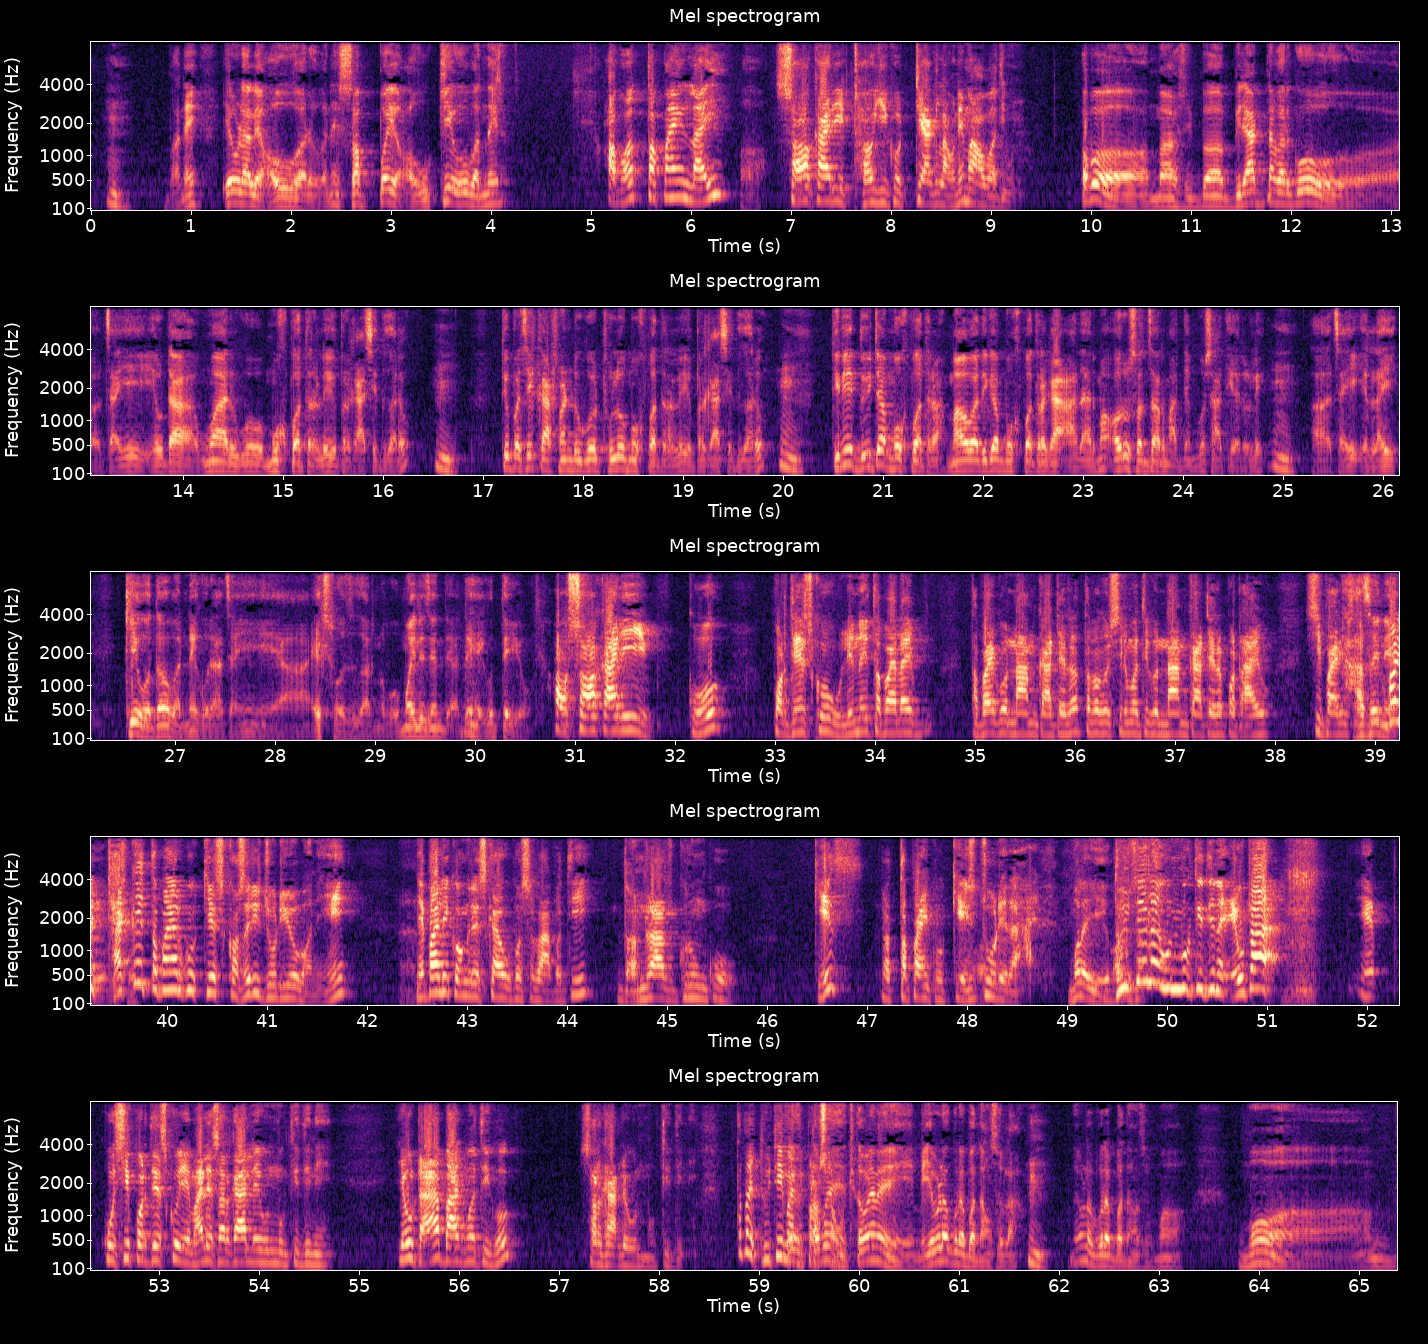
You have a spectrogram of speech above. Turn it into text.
भने एउटाले हौ गर्यो भने सबै हौ के हो भन्दैन। अब तपाईँलाई। सहकारी ठगीको ट्याग लाउने माओवादी हुन्। अब विराटनगरको चाहिँ एउटा उहाँहरूको मुखपत्रले यो प्रकाशित गर्यो। त्यो पछि काठमाडौँको ठुलो मुखपत्रले यो प्रकाशित गर्यो। तिनै दुईवटा मुखपत्र माओवादीका मुखपत्रका आधारमा अरू सञ्चार माध्यमको साथीहरूले चाहिँ यसलाई के हो त भन्ने कुरा चाहिँ एक्सपोज गर्नुभयो। मैले चाहिँ देखेको त्यही हो। अब सहकारीको प्रदेशको उसले नै तपाईँलाई तपाईँको नाम काटेर तपाईँको श्रीमतीको नाम काटेर पठायो सिफारिस। थाहा छैन। ठ्याक्कै तपाईँहरूको केस कसरी जोडियो भने नेपाली कङ्ग्रेसका उपसभापति धनराज गुरुङको केस र तपाईँको केस जोडेर आयो। मलाई अरू दुइटैलाई उन्मुक्ति दिन एउटा ए कोशी प्रदेशको एमाले सरकारले उन्मुक्ति दिने एउटा बागमतीको सरकारले उन्मुक्ति दिने। तपाईँ प्रश्न तपाईँ तपाईँलाई एउटा कुरा बताउँछु ल। एउटा कुरा बताउँछु। म म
